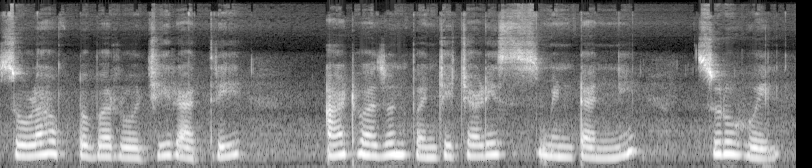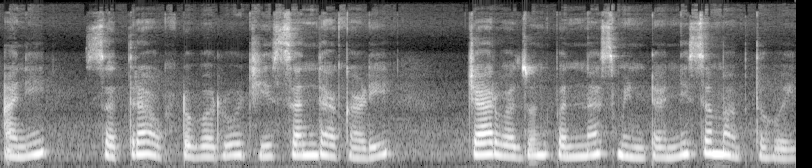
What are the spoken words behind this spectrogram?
सोळा ऑक्टोबर रोजी रात्री आठ वाजून पंचेचाळीस मिनिटांनी सुरू होईल आणि सतरा ऑक्टोबर रोजी संध्याकाळी चार वाजून पन्नास मिनिटांनी समाप्त होईल.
